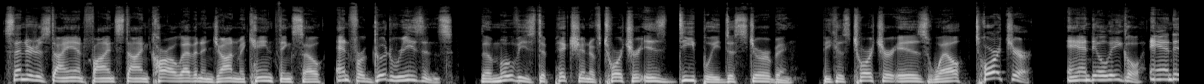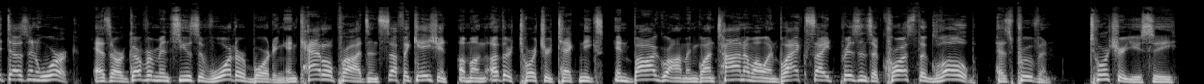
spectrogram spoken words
Senators Dianne Feinstein, Carl Levin, and John McCain think so, and for good reasons. The movie's depiction of torture is deeply disturbing because torture is, well, torture and illegal, and it doesn't work, as our government's use of waterboarding and cattle prods and suffocation, among other torture techniques, in Bagram and Guantanamo and black site prisons across the globe has proven. Torture, you see,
